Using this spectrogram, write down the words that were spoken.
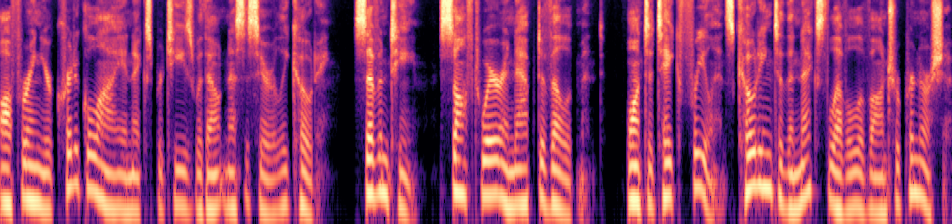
offering your critical eye and expertise without necessarily coding. 17 software and app development. Want to take freelance coding to the next level of entrepreneurship?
